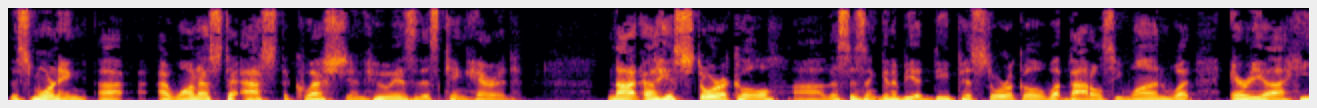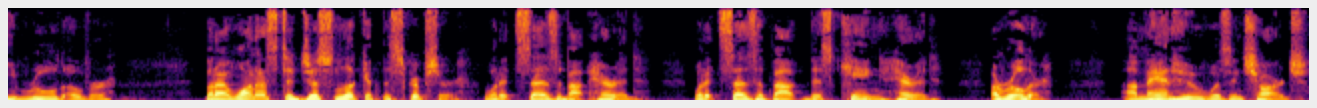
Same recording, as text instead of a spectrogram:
This morning, uh, I want us to ask the question who is this King Herod? Not a historical, uh, this isn't going to be a deep historical, what battles he won, what area he ruled over. But I want us to just look at the scripture, what it says about Herod, what it says about this king, Herod, a ruler, a man who was in charge.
